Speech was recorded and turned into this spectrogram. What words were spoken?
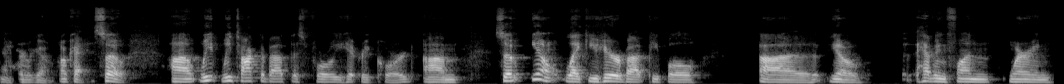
Yeah, here we go. Okay, so uh, we we talked about this before we hit record. Um, so you know, like you hear about people, uh, you know, having fun wearing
